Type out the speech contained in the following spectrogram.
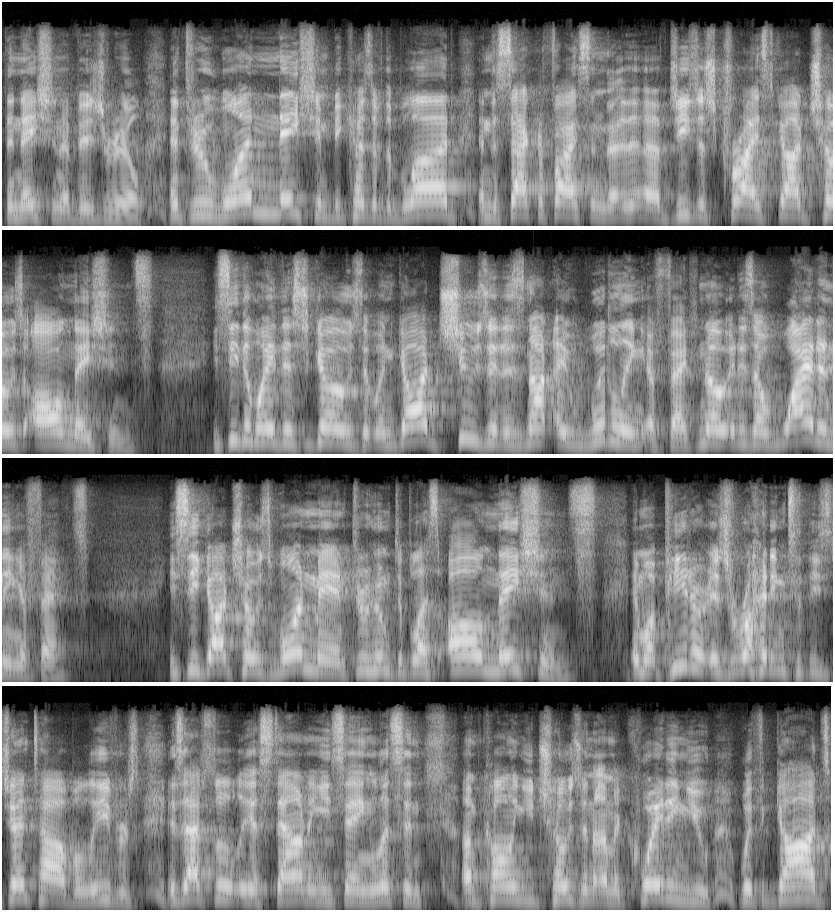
the nation of Israel. And through one nation, because of the blood and the sacrifice the, uh, of Jesus Christ, God chose all nations. You see the way this goes that when God chooses it is not a whittling effect, no, it is a widening effect. You see, God chose one man through whom to bless all nations. And what Peter is writing to these Gentile believers is absolutely astounding. He's saying, Listen, I'm calling you chosen, I'm equating you with God's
